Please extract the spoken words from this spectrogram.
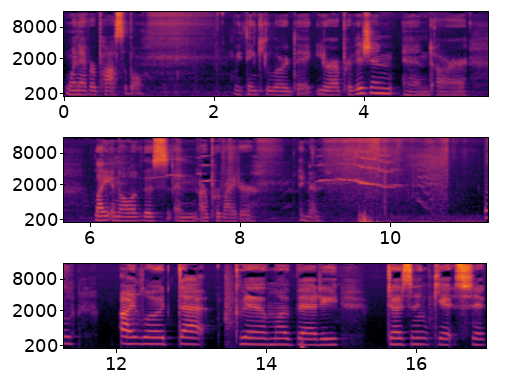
whenever possible. We thank you, Lord, that you're our provision and our light in all of this and our provider. Amen. I Lord, that Grandma Betty doesn't get sick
